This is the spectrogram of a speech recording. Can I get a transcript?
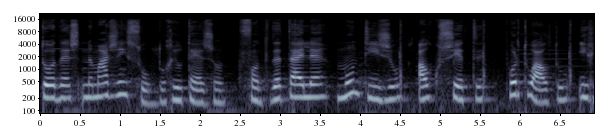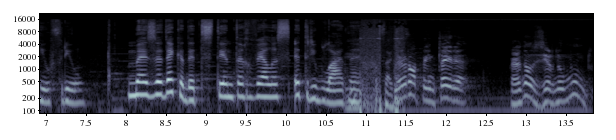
todas na margem sul do Rio Tejo: Fonte da Telha, Montijo, Alcochete, Porto Alto e Rio Frio. Mas a década de 70 revela-se atribulada. Na Europa inteira, para não dizer no mundo,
